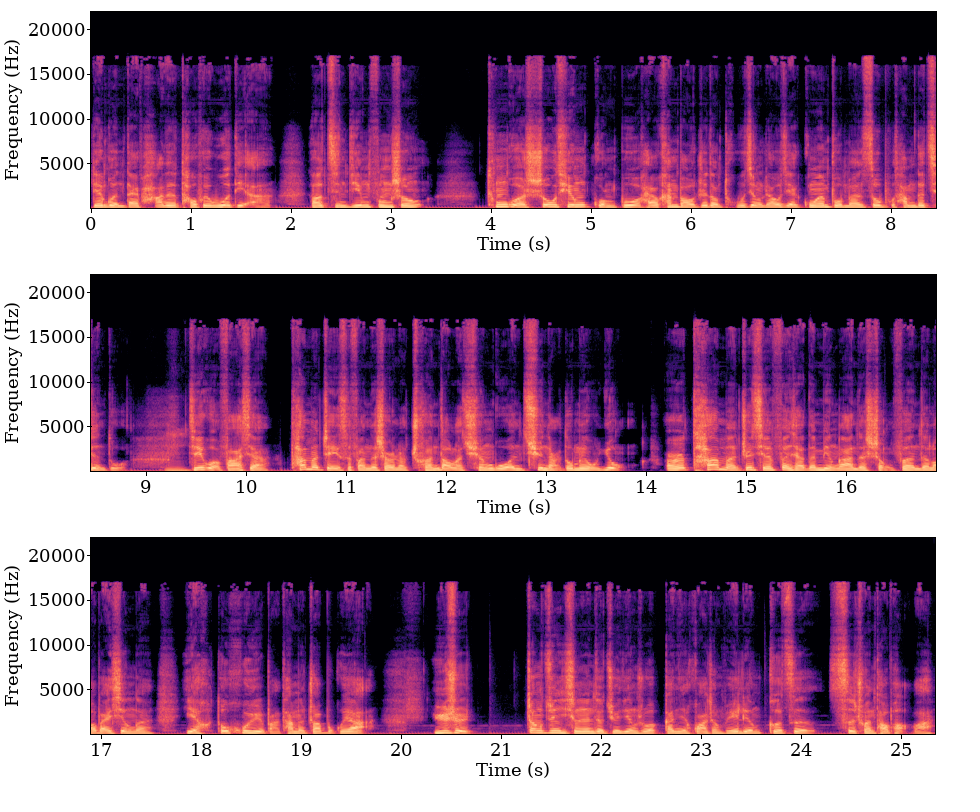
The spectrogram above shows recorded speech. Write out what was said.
连滚带爬的逃回窝点，然后紧盯风声。通过收听广播，还有看报纸等途径了解公安部门搜捕他们的进度，结果发现他们这一次犯的事儿呢，传到了全国，你去哪儿都没有用。而他们之前犯下的命案的省份的老百姓呢，也都呼吁把他们抓捕归案。于是张军一行人就决定说，赶紧化整为零，各自四窜逃跑吧。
